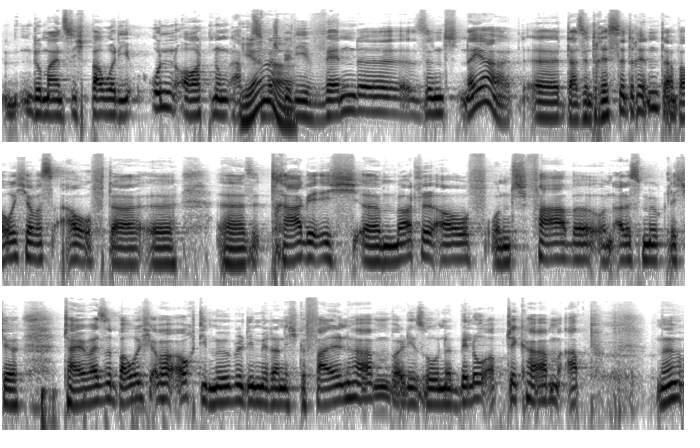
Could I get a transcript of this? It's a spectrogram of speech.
Du meinst, ich baue die Unordnung ab. Ja. Zum Beispiel die Wände sind, naja, äh, da sind Risse drin, da baue ich ja was auf. Da äh, äh, trage ich äh, Mörtel auf und Farbe und alles Mögliche. Teilweise baue ich aber auch die Möbel, die mir da nicht gefallen haben, weil die so eine Billo-Optik haben, ab. Ne,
